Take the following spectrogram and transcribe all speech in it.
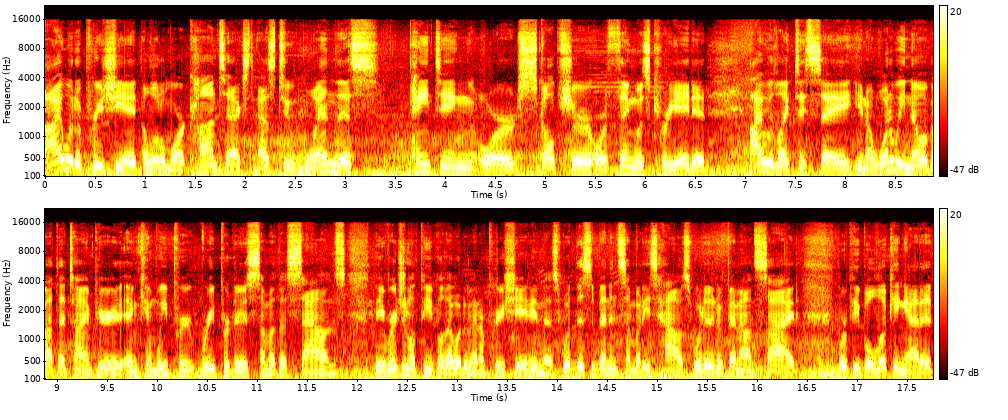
I would appreciate a little more context as to when this painting or sculpture or thing was created. I would like to say, you know, what do we know about that time period and can we pr- reproduce some of the sounds? The original people that would have been appreciating this, would this have been in somebody's house? Would it have been outside? Were people looking at it?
